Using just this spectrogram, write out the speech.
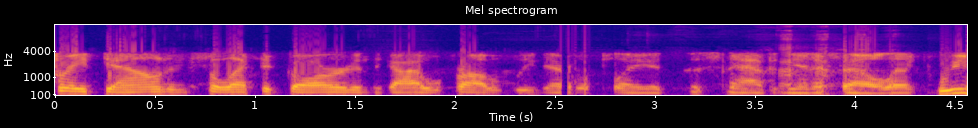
trade down and select a guard, and the guy will probably never play a, a snap in the NFL. Like we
